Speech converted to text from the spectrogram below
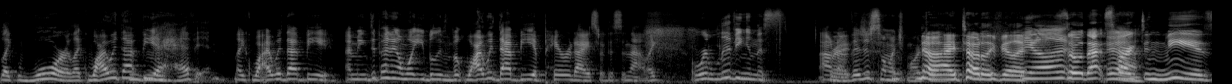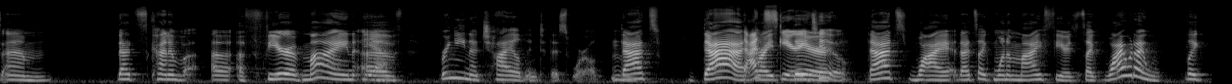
like war like why would that be Mm-hmm. a heaven like why would that be i mean depending on what you believe in but why would that be a paradise or this and that like we're living in this i don't know there's just so much more No, to it. I totally feel it. You know? So that Yeah. sparked in me is um, that's kind of a, a fear of mine Yeah. of bringing a child into this world. That's that That's right scary, there. too. That's why. That's like one of my fears. It's like why would I like.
